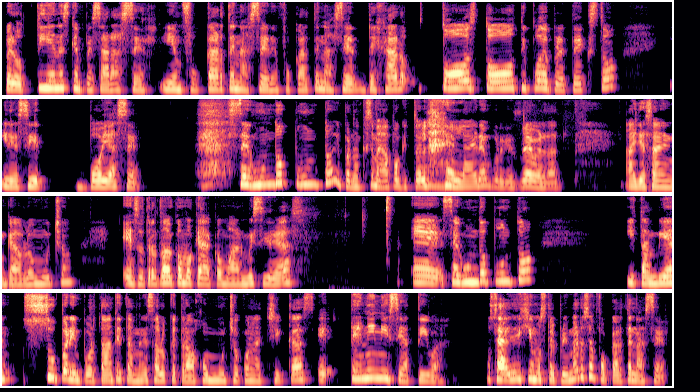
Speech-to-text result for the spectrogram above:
Pero tienes que empezar a hacer y enfocarte en hacer, enfocarte en hacer, dejar todo, todo tipo de pretexto y decir, voy a hacer. Segundo punto, y perdón que se me da poquito el, aire porque es de verdad, ah, ya saben que hablo mucho, estoy tratando como que de acomodar mis ideas eh, segundo punto, y también súper importante, y también es algo que trabajo mucho con las chicas, eh, ten iniciativa. O sea, dijimos que el primero es enfocarte en hacer.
